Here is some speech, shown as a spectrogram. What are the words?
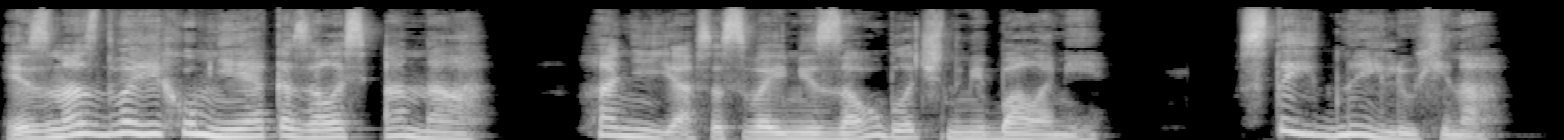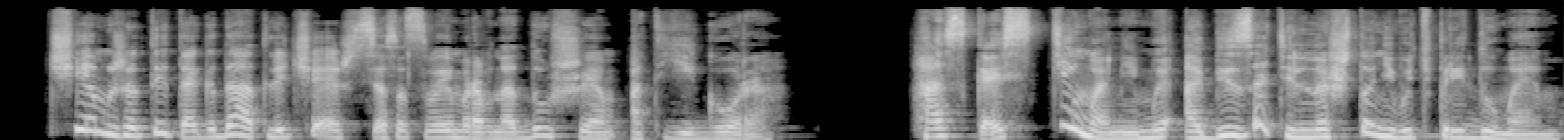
Из нас двоих умнее оказалась она, а не я со своими заоблачными баллами. Стыдно, Илюхина. Чем же ты тогда отличаешься со своим равнодушием от Егора? А с костюмами мы обязательно что-нибудь придумаем.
